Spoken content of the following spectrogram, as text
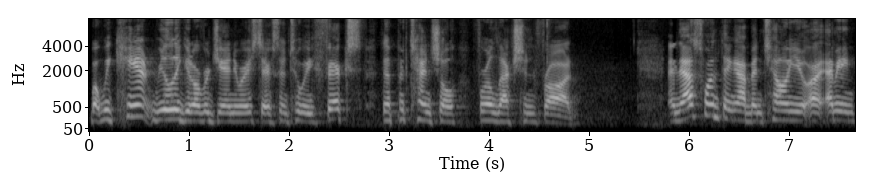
But we can't really get over January 6th until we fix the potential for election fraud. And that's one thing I've been telling you. I, I mean,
